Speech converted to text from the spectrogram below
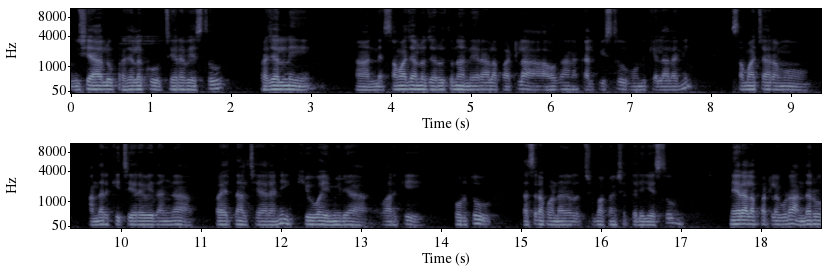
విషయాలు ప్రజలకు చేరవేస్తూ ప్రజల్ని సమాజంలో జరుగుతున్న నేరాల పట్ల అవగాహన కల్పిస్తూ ముందుకెళ్ళాలని సమాచారము అందరికీ చేరే విధంగా ప్రయత్నాలు చేయాలని క్యూఐ మీడియా వారికి కోరుతూ దసరా పండుగ శుభాకాంక్షలు తెలియజేస్తూ నేరాల పట్ల కూడా అందరూ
